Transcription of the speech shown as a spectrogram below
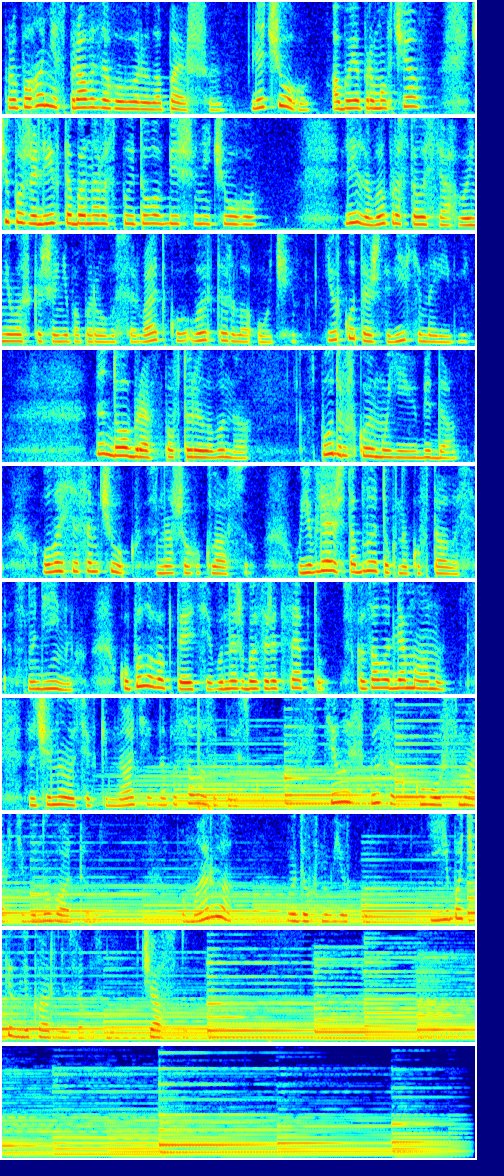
Про погані справи заговорила першою. Для чого? Або я промовчав, чи пожалів тебе, не розпитував більше нічого. Ліза випросталася, вийняла з кишені паперову серветку, витерла очі. Юрко теж звівся на рівні. Недобре, повторила вона. З подружкою моєю біда. Олеся Самчук з нашого класу. Уявляєш, таблеток наковталася, снодійних. Купила в аптеці, вони ж без рецепту. Сказала для мами. Зачинилася в кімнаті, написала записку. Цілий список кого в смерті винуватили. Померла? видихнув Юрко. Її батьки в лікарню завезли вчасно.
